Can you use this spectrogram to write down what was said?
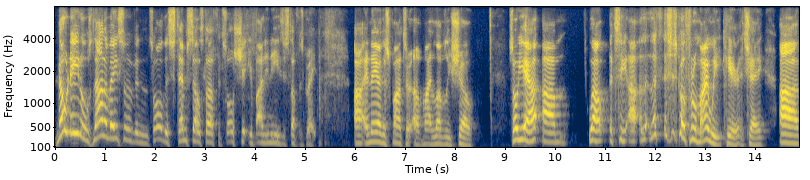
No needles, non invasive, and it's all this stem cell stuff. It's all shit your body needs. This stuff is great. Uh, and they are the sponsor of my lovely show. So, yeah, um, well, let's see. Uh, let- let's let's just go through my week here at Shea. Uh,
